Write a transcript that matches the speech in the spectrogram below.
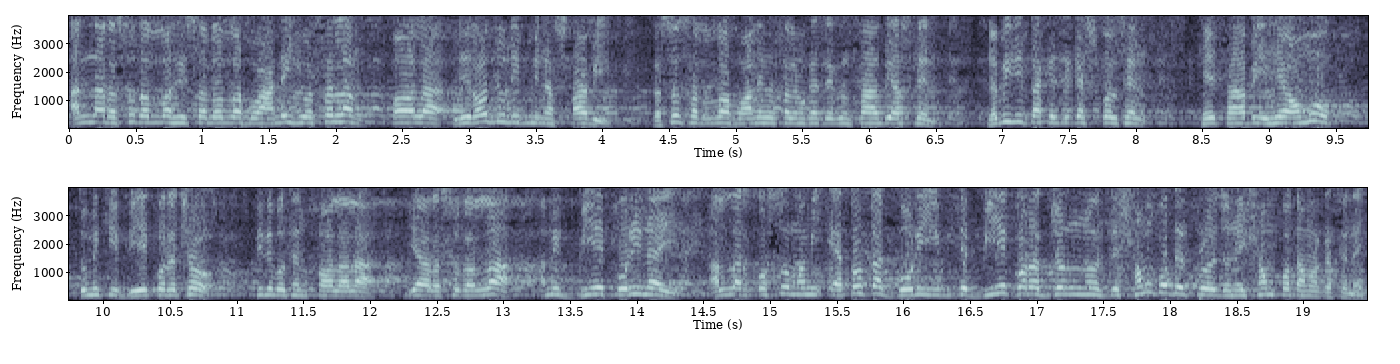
আন্না রাসূলুল্লাহ সাল্লাল্লাহু আলাইহি ওয়াসাল্লাম ক্বালা লিরাজুলিন মিন আসহাবি। রাসূল সাল্লাল্লাহু আলাইহি ওয়াসাল্লামের কাছে একজন সাহাবী আসলেন। নবীজি তাকে জিজ্ঞেস করছেন হে সাহাবী, হে অমুক তুমি কি বিয়ে করেছ? তিনি বলছেন আলা ইয়া রাসূলুল্লাহ, আমি বিয়ে করি নাই। আল্লাহর কসম, আমি এতটা গরিব যে বিয়ে করার জন্য যে সম্পদের প্রয়োজন, এই সম্পদ আমার কাছে নেই।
